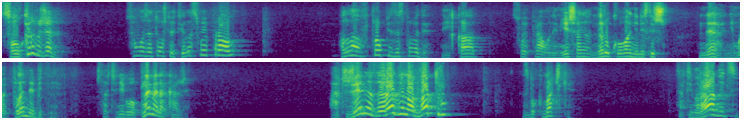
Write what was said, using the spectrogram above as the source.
Svoju krv žena. Samo zato što je tijela svoje pravo. Allah propis da sprovede. Nikab, svoje pravo ne miješanja, ne rukovanje, ni slično. Ne, njemu je pleme bitnije. Šta će njegovo pleme da kaže? A žena zaradila vatru zbog mačke. Zatim radnici.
